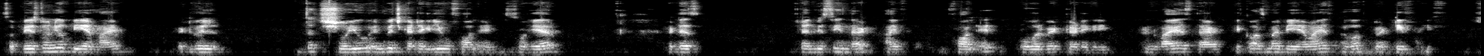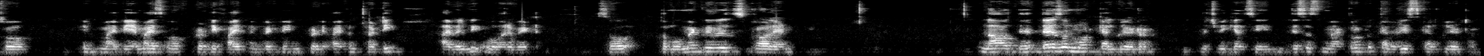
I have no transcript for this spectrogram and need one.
So based on your BMI, it will just show you in which category you fall in. So here it is can be seen that I fall in overweight category. And why is that? Because my BMI is above 25. So if my BMI is above 25 and between 25 and 30, I will be overweight. So the moment we will scroll in, now there's one more calculator which we can see. This is macro to calories calculator.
